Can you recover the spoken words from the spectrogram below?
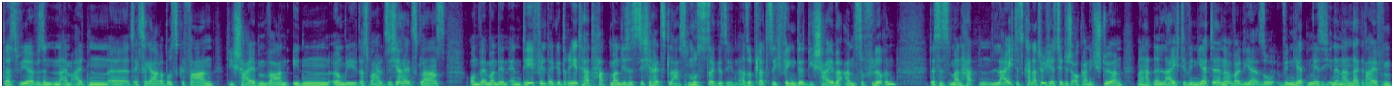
dass wir, wir sind in einem alten äh, 6er-Jahre-Bus gefahren. Die Scheiben waren innen irgendwie, das war halt Sicherheitsglas. Und wenn man den ND-Filter gedreht hat, hat man dieses Sicherheitsglasmuster gesehen. Also plötzlich fing die Scheibe an zu flirren. Das ist, man hat ein leicht, das kann natürlich ästhetisch auch gar nicht stören. Man hat eine leichte Vignette, ne, weil die ja so vignettenmäßig ineinander greifen.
